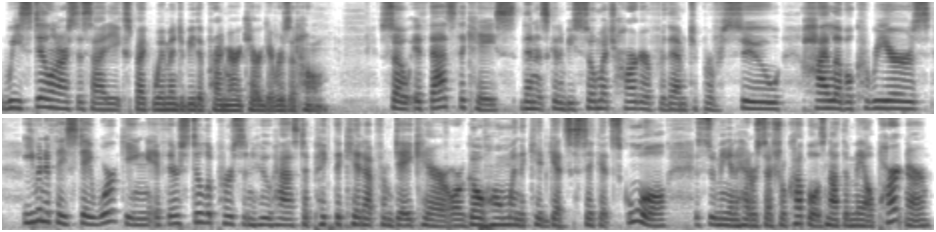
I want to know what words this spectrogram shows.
we still in our society expect women to be the primary caregivers at home. So, if that's the case, then it's going to be so much harder for them to pursue high level careers. Even if they stay working, if they're still the person who has to pick the kid up from daycare or go home when the kid gets sick at school, assuming in a heterosexual couple is not the male partner,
